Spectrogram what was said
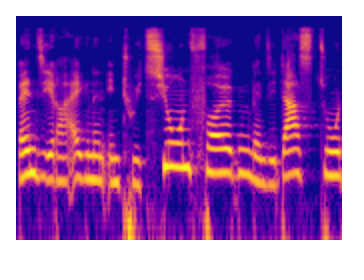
wenn sie ihrer eigenen Intuition folgen, wenn sie das tun,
